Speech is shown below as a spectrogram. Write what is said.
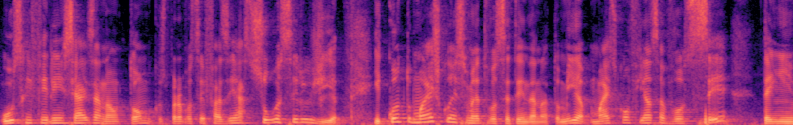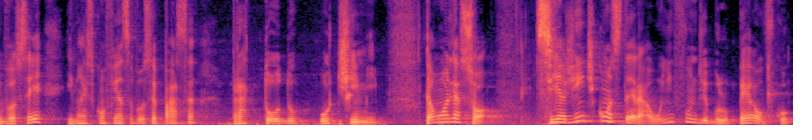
os referenciais anatômicos para você fazer a sua cirurgia. E quanto mais conhecimento você tem da anatomia, mais confiança você tem em você e mais confiança você passa para todo o time. Então, olha só, se a gente considerar o infundíbulo pélvico,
